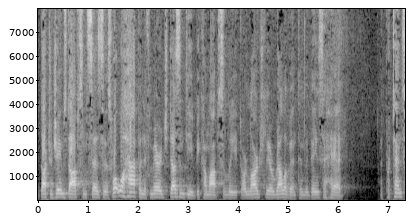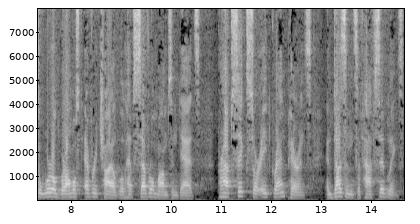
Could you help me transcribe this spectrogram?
Dr. James Dobson says this What will happen if marriage does indeed become obsolete or largely irrelevant in the days ahead? It pretends a world where almost every child will have several moms and dads, perhaps six or eight grandparents, and dozens of half siblings.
